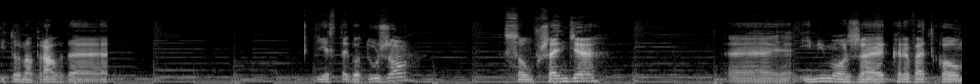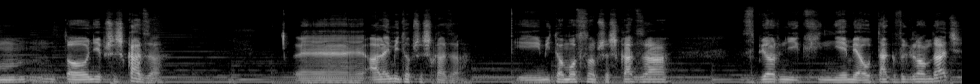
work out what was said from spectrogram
i to naprawdę jest tego dużo, są wszędzie e, i mimo, że krewetkom to nie przeszkadza, e, ale mi to przeszkadza i mi to mocno przeszkadza zbiornik nie miał tak wyglądać.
